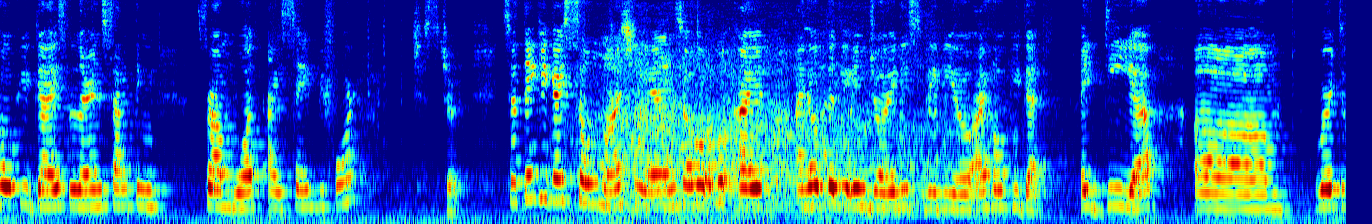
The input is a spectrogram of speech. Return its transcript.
hope you guys learn something from what I said before. Just joke. So, thank you guys so much. Yeah. So, I, I hope that you enjoy this video. I hope you got idea um, where to,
